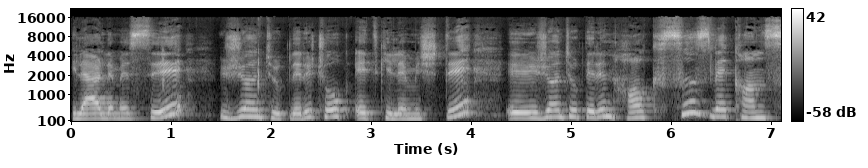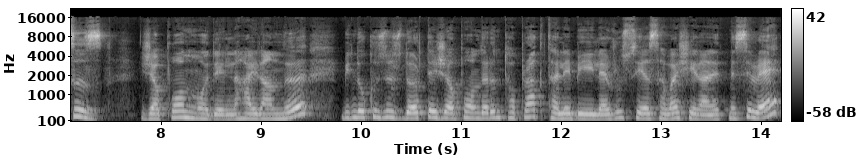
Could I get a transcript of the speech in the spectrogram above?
ilerlemesi Jön Türkleri çok etkilemişti. E, Jön Türklerin halksız ve kansız Japon modeline hayranlığı 1904'te Japonların toprak talebiyle Rusya'ya savaş ilan etmesi ve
